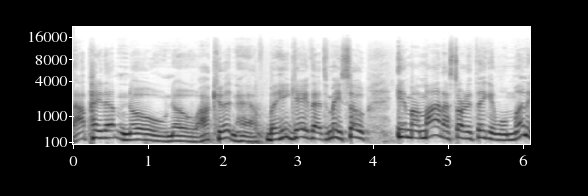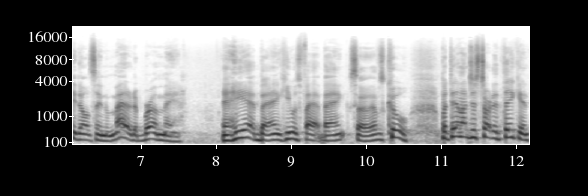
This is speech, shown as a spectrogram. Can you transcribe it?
I pay that? No, no, I couldn't have. But he gave that to me. So in my mind, I started thinking, well, money don't seem to matter to bruh man. And he had bank, he was fat bank, so that was cool. But then I just started thinking,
